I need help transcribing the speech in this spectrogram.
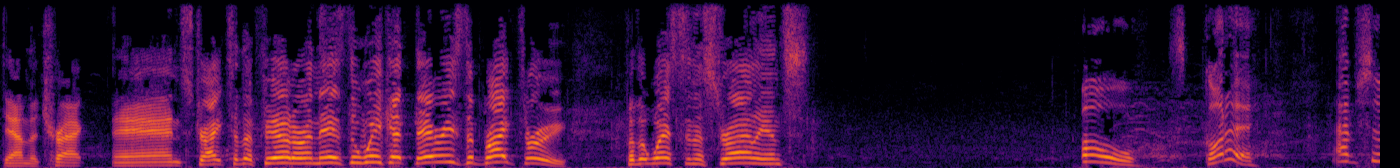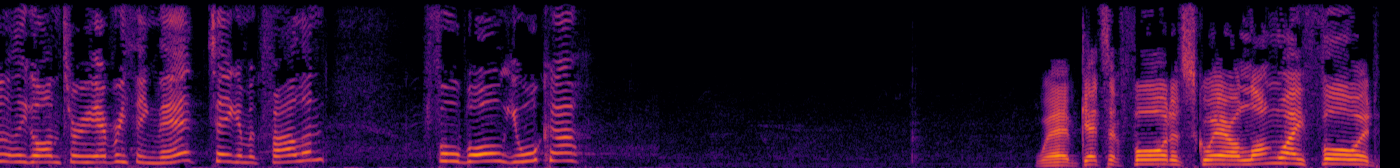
Down the track and straight to the fielder, and there's the wicket. There is the breakthrough for the Western Australians. Oh, it's got her. Absolutely gone through everything there. Tegan McPharlin. Full ball, Yorker. Webb gets it forward of square, a long way forward.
